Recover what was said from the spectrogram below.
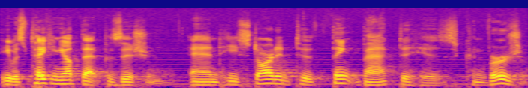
He was taking up that position and he started to think back to his conversion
